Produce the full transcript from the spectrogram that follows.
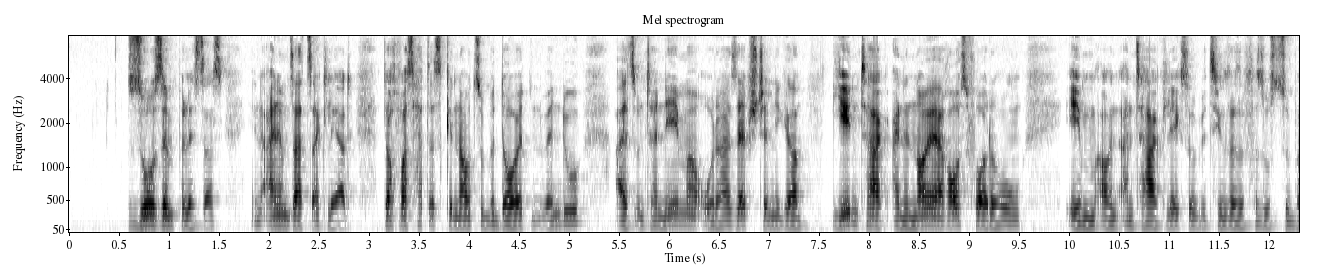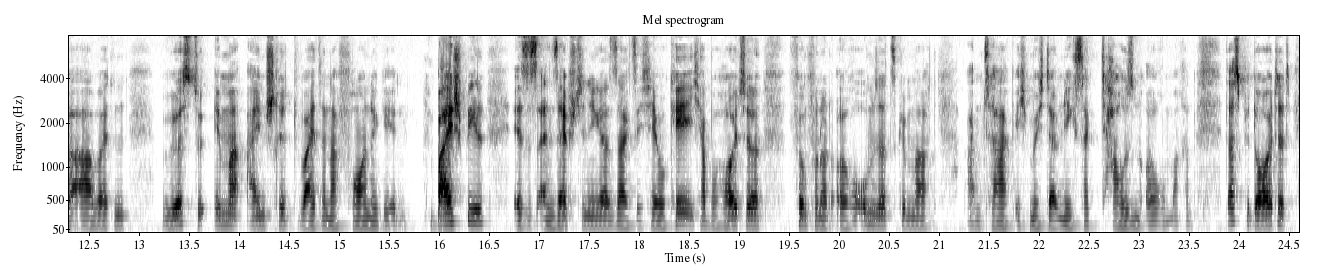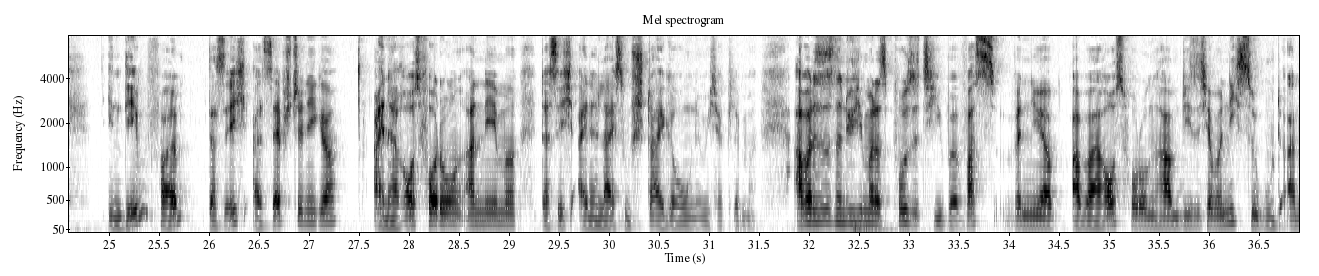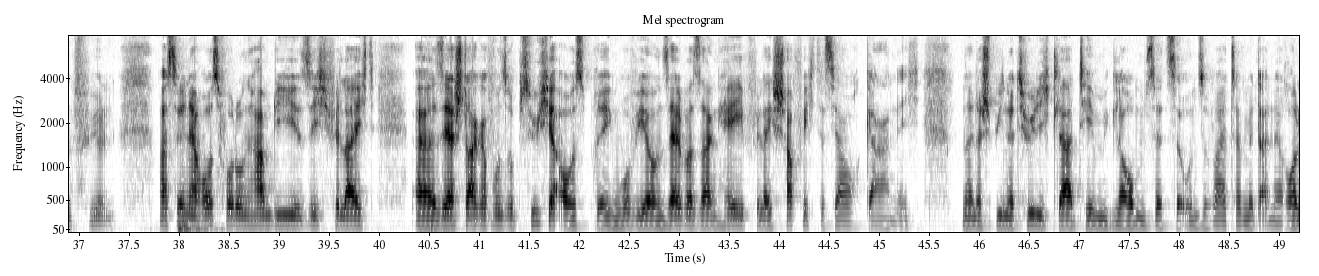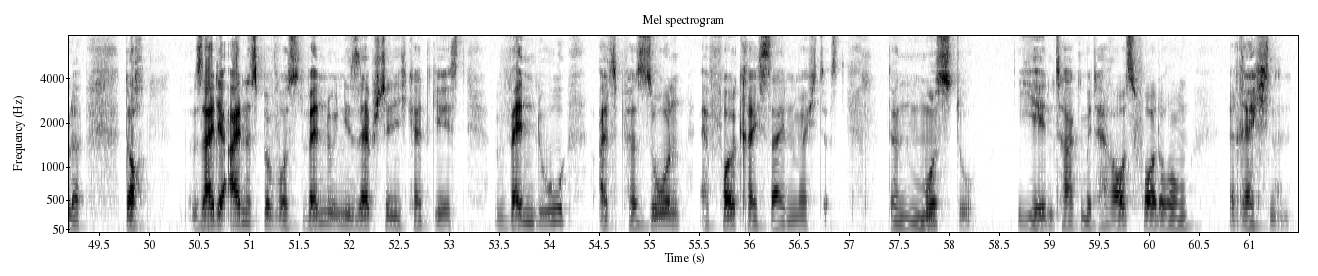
So simpel ist das, in einem Satz erklärt. Doch was hat es genau zu bedeuten? Wenn du als Unternehmer oder Selbstständiger jeden Tag eine neue Herausforderung eben an den Tag legst bzw. versuchst zu bearbeiten, wirst du immer einen Schritt weiter nach vorne gehen. Beispiel ist es ein Selbstständiger, sagt sich, hey, okay, ich habe heute 500 Euro Umsatz gemacht am Tag, ich möchte am nächsten Tag 1000 Euro machen. Das bedeutet in dem Fall, dass ich als Selbstständiger eine Herausforderung annehme, dass ich eine Leistungssteigerung nämlich erklimme. Aber das ist natürlich immer das Positive. Was, wenn wir aber Herausforderungen haben, die sich aber nicht so gut anfühlen? Was, wenn wir Herausforderungen haben, die sich vielleicht äh, sehr stark auf unsere Psyche ausprägen, wo wir uns selber sagen, hey, vielleicht schaffe ich das ja auch gar nicht. Ne, da spielen natürlich klar Themen wie Glaubenssätze und so weiter mit eine Rolle. Doch sei dir eines bewusst, wenn du in die Selbstständigkeit gehst, wenn du als Person erfolgreich sein möchtest, dann musst du jeden Tag mit Herausforderungen rechnen,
